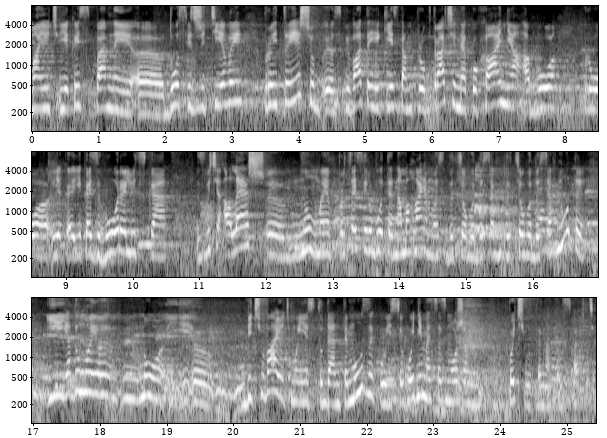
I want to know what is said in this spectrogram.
мають якийсь певний е, досвід життєвий пройти, щоб е, співати якесь там про втрачене кохання або про яке- якесь горе людське. Звичайно, але ж е, ну ми в процесі роботи намагаємось до цього досяг до цього досягнути. І я думаю, ну е, відчувають мої студенти музику, і сьогодні ми це зможемо почути на концерті.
